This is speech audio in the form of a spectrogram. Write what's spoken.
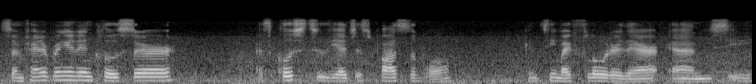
So I'm trying to bring it in closer, as close to the edge as possible. You can see my floater there and you see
